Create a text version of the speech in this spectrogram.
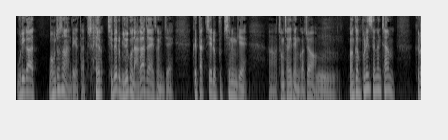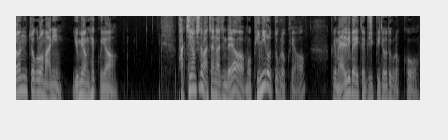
우리가 멈춰서는 안 되겠다. 제, 제대로 밀고 나가자 해서 이제 그 딱지를 붙이는 게 어, 정착이 된 거죠. 음. 그만큼 프린스는 참 그런 쪽으로 많이 유명했고요. 박진영 씨도 마찬가지인데요. 뭐 비니로도 그렇고요. 그리고 뭐 엘리베이터의 뮤직비디오도 그렇고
